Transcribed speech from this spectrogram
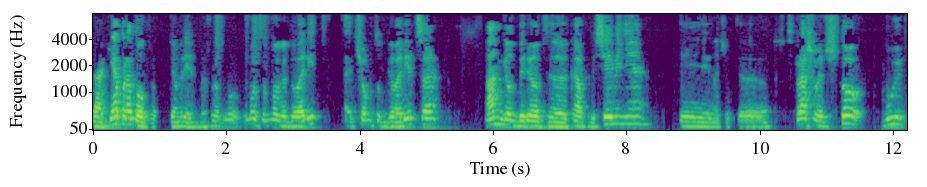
Так, я продолжу тем временем. Ну, можно много говорить, о чем тут говорится. Ангел берет э, каплю семени и значит, э, спрашивает, что будет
